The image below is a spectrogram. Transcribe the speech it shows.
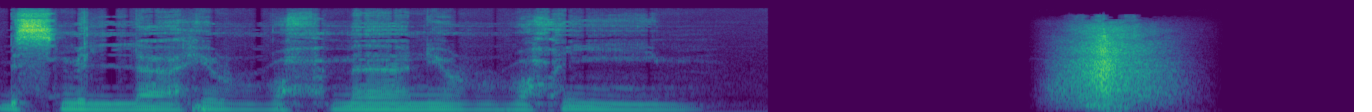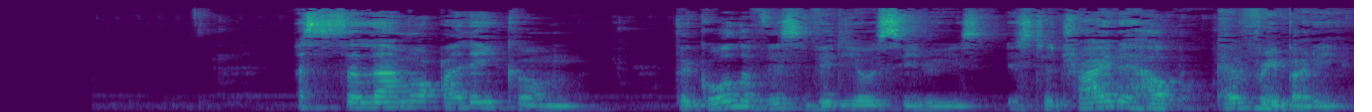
بسم الله الرحمن الرحيم Assalamu alaikum. The goal of this video series is to try to help everybody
